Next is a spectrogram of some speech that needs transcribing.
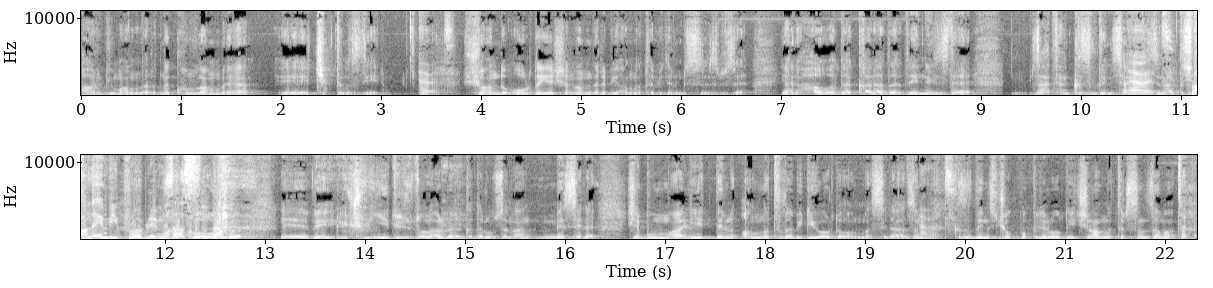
argümanlarını kullanmaya e, çıktınız diyelim. Evet. Şu anda orada yaşananları bir anlatabilir misiniz bize? Yani havada, karada, denizde zaten Kızıldeniz herkesin Evet. artık Şu anda en büyük problemimiz aslında. oldu. Ee, ve 3700 dolarlara kadar uzanan mesele. Şimdi bu maliyetlerin anlatılabiliyor da olması lazım. Evet. Kızıldeniz çok popüler olduğu için anlatırsınız ama Tabii.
